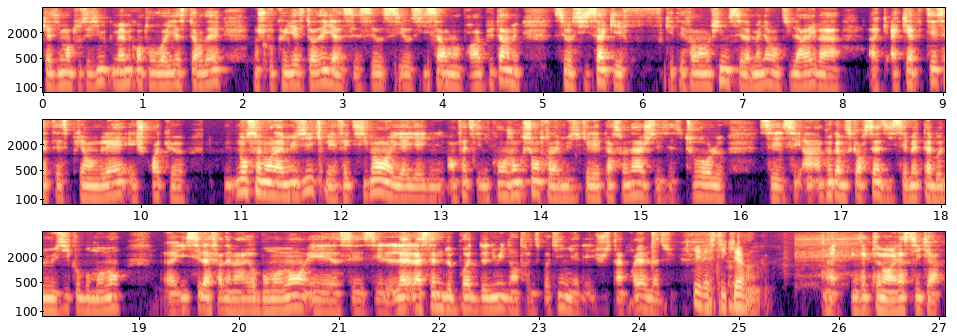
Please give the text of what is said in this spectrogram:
quasiment tous ses films, même quand on voit Yesterday, je trouve que Yesterday, c'est aussi, ça, on en parlera plus tard, mais c'est aussi ça qui est qui était fort dans le film, c'est la manière dont il arrive à, capter cet esprit anglais. Et je crois que non seulement la musique, mais effectivement, il y a, une, en fait, une conjonction entre la musique et les personnages. C'est toujours le, c'est un peu comme Scorsese, il sait mettre la bonne musique au bon moment, euh, il sait la faire démarrer au bon moment, et c'est la, scène de boîte de nuit dans Trainspotting, elle est juste incroyable là-dessus. Elastica. Ouais, exactement, Elastica.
